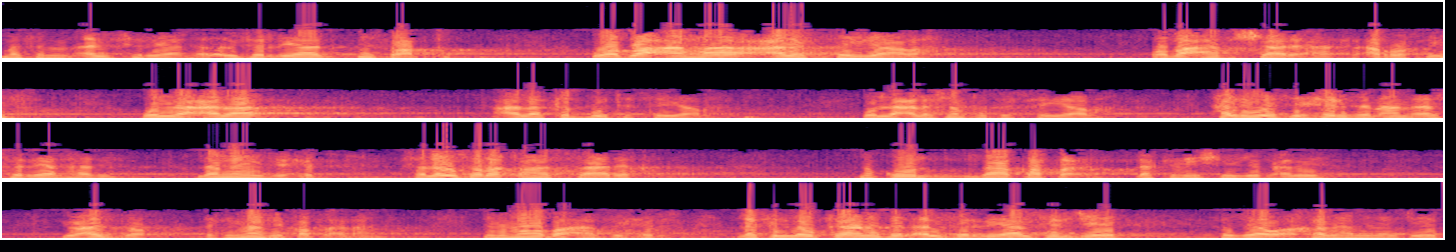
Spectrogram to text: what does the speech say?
مثلا ألف ريال الألف ريال نصاب وضعها على السيارة وضعها في الشارع هذا على الرصيف ولا على على كبوت السيارة ولا على شنطة السيارة هل هي في حرز الآن ألف ريال هذه؟ لا ما هي في حرز فلو سرقها السارق نقول لا قطع لكن إيش يجب عليه؟ يعذر لكن ما في قطع الآن لأنه ما وضعها في حرز لكن لو كانت الألف ريال في الجيب فجاء وأخذها من الجيب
